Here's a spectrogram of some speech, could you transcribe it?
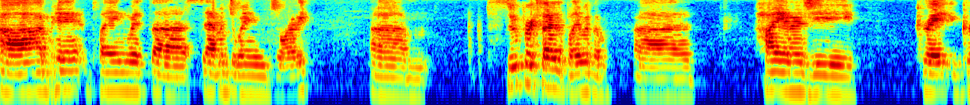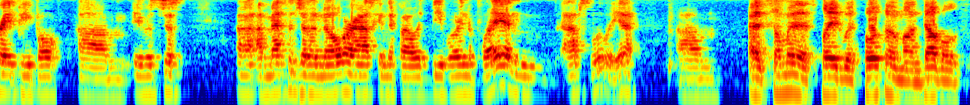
Uh, I'm pay- playing with uh, Sam and Dwayne Gilardi. Um, super excited to play with them. Uh, high energy, great, great people. Um, it was just a message out of nowhere asking if I would be willing to play, and absolutely, yeah. Um, As somebody that's played with both of them on doubles,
